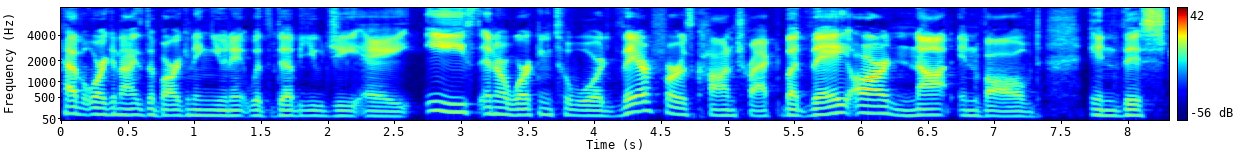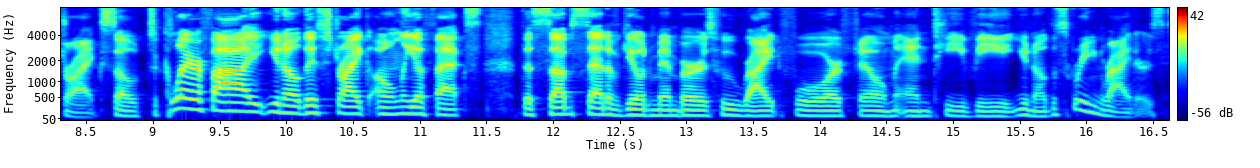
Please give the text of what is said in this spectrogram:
have organized a bargaining unit with WGA East and are working toward their first contract, but they are not involved in this strike. So, to clarify, you know, this strike only affects the subset of Guild members who write for film and TV, you know, the screenwriters.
